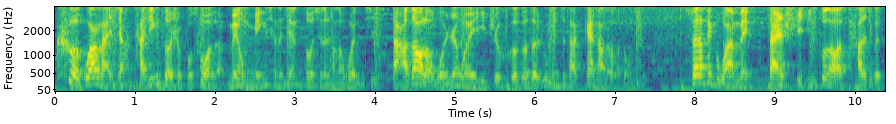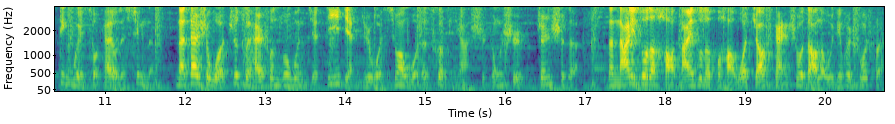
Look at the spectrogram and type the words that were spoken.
客观来讲，它音色是不错的，没有明显的演奏性能上的问题，达到了我认为一支合格的入门吉他该达到的东西。虽然它并不完美，但是已经做到了它的这个定位所该有的性能。那但是我之所以还是说那么多问题，第一点就是我希望我的测评啊始终是真实的。那哪里做得好，哪里做得不好，我只要感受到了，我一定会说出来。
